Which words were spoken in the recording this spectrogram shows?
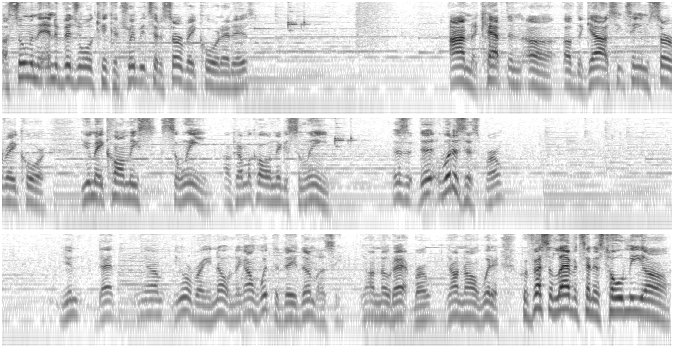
Assuming the individual can contribute to the survey corps, that is. I'm the captain uh, of the Galaxy Team Survey Corps. You may call me Cyllene. Okay, I'm gonna call a nigga Cyllene. This is, this, what is this, bro? You that you know you already know, nigga. I'm with the day ussy. Y'all know that, bro. Y'all know I'm with it. Professor Laventon has told me um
